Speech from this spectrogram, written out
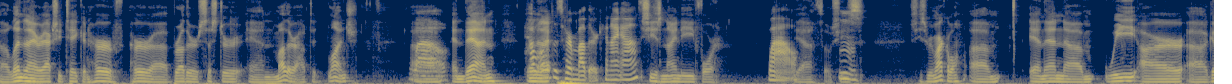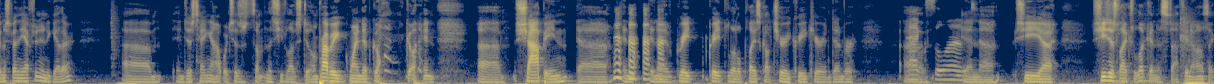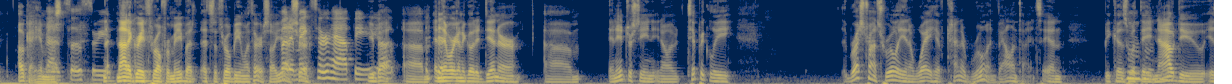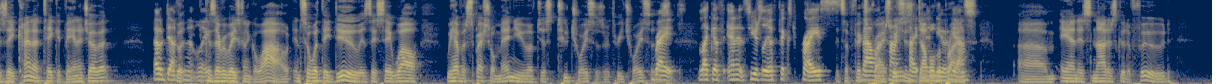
uh, Linda and I are actually taking her, her uh, brother, sister, and mother out to lunch. Wow. and then, How Linda old is her mother? Can I ask? she's 94. Wow. Yeah, so she's she's remarkable. Um, and then um, we are uh, going to spend the afternoon together um, and just hang out, which is something that she loves doing. Probably wind up going going uh, shopping uh, in, in a great great little place called Cherry Creek here in Denver. Excellent. And uh, she uh, she just likes looking at stuff. You know, I was like, okay. I mean, That's it's so sweet. n- not a great thrill for me, but it's a thrill being with her. So yeah, but it sure. makes her happy. You Yep. bet. Um, and then we're going to go to dinner. Um, and interesting, you know, typically restaurants really, in a way, have kind of ruined Valentine's. And because what Mm-hmm, they now do is they kind of take advantage of it Oh, definitely. because everybody's going to go out. And so what they do is they say, well, we have a special menu of just two choices or three choices. right. Like a, and it's usually a fixed price. It's a fixed price, which is double the menu, yeah. price, um, and it's not as good a food,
